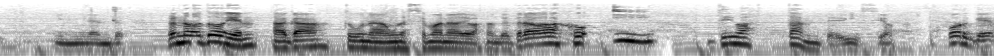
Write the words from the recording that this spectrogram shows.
inminente. Pero no, todo bien. Acá tuve una, una semana de bastante trabajo y de bastante vicio. Porque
